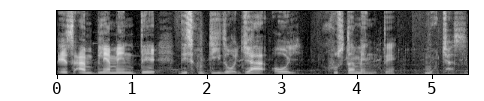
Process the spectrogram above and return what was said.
es ampliamente discutido ya hoy, justamente muchas.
